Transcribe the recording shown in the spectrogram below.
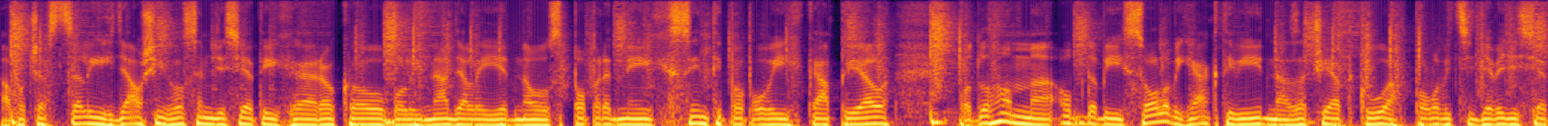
a počas celých ďalších 80 rokov boli naďalej jednou z popredných syntypopových kapiel. Po dlhom období solových aktivít na začiatku a v polovici 90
